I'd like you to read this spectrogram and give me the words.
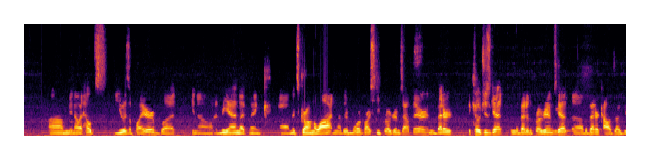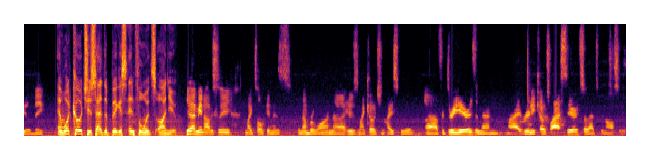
um, you know, it helps you as a player. But you know, in the end, I think um, it's grown a lot, and there are more varsity programs out there, and the better the coaches get and the better the programs get, uh, the better college rugby will be. And what coaches had the biggest influence on you? Yeah, I mean, obviously, Mike Tolkin is the number one. Uh, he was my coach in high school uh, for three years, and then my RUNY coach last year. So that's been awesome.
